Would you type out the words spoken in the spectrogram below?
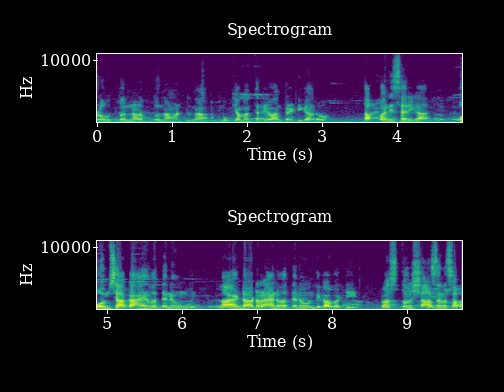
ప్రభుత్వం నడుపుతున్నామంటున్న ముఖ్యమంత్రి రేవంత్ రెడ్డి గారు తప్పనిసరిగా హోంశాఖ ఆయన వద్దనే ఉంది లా అండ్ ఆర్డర్ ఆయన వద్దనే ఉంది కాబట్టి ప్రస్తుతం శాసనసభ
